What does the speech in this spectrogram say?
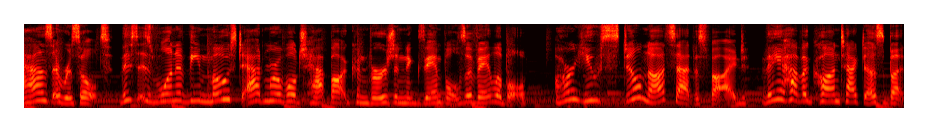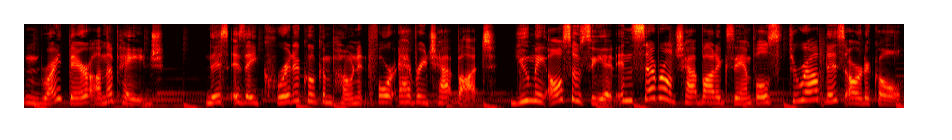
As a result, this is one of the most admirable chatbot conversion examples available. Are you still not satisfied? They have a Contact Us button right there on the page. This is a critical component for every chatbot. You may also see it in several chatbot examples throughout this article.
